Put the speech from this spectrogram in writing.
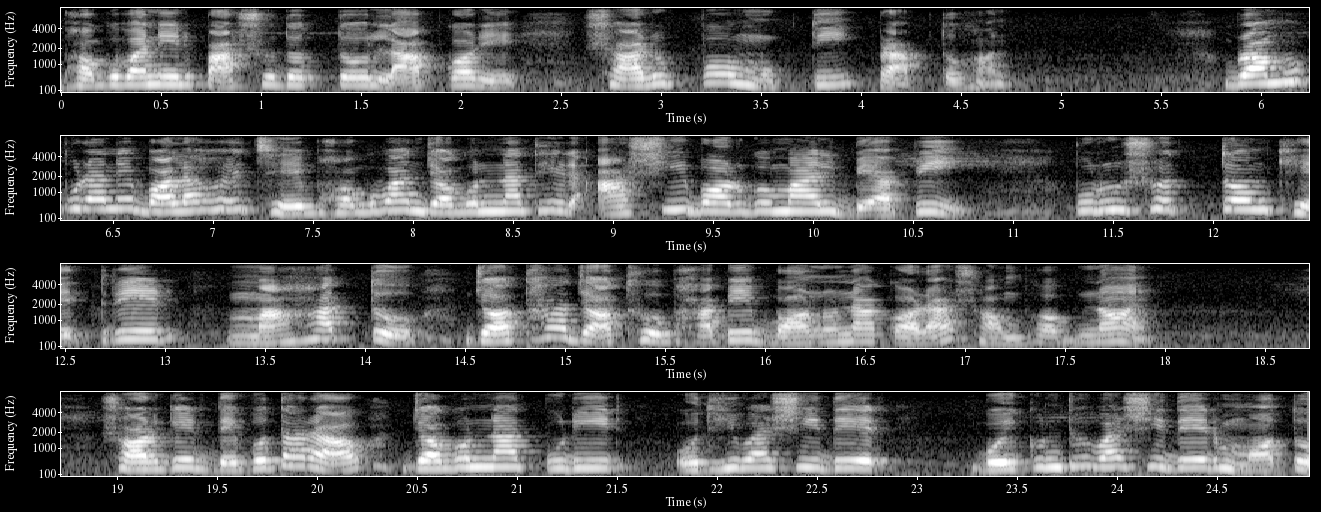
ভগবানের পার্শ্বদত্ত লাভ করে সারূপ্য মুক্তি প্রাপ্ত হন। ব্রহ্মপুরাণে বলা হয়েছে, ভগবান জগন্নাথের আশি বর্গমাইল ব্যাপী পুরুষোত্তম ক্ষেত্রের মাহাত্ম যথাযথভাবে বর্ণনা করা সম্ভব নয়। স্বর্গের দেবতারাও জগন্নাথ পুরীর অধিবাসীদের, বৈকুণ্ঠবাসীদের মতো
